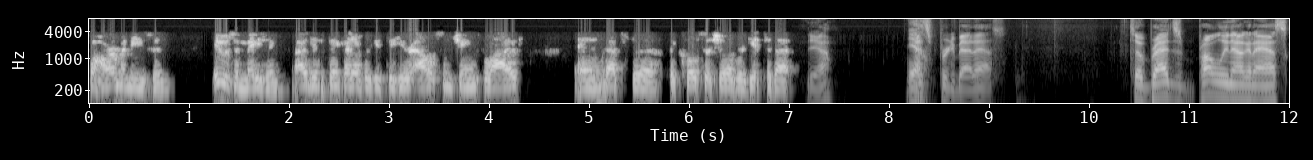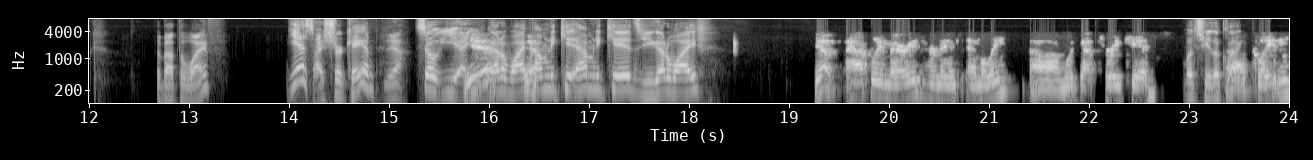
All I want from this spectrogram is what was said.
the harmonies. And it was amazing. I didn't think I'd ever get to hear Alice in Chains live. And that's the, the closest you'll ever get to that. Yeah. Yeah. That's pretty badass. So Brad's probably now going to ask about the wife. Yes, I sure can. Yeah. So yeah, you got a wife. yeah. How many ki- How many kids? You got a wife? Yep, happily married. Her name's Emily. Um, we've got three kids. What's she look like? Uh, Clayton.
